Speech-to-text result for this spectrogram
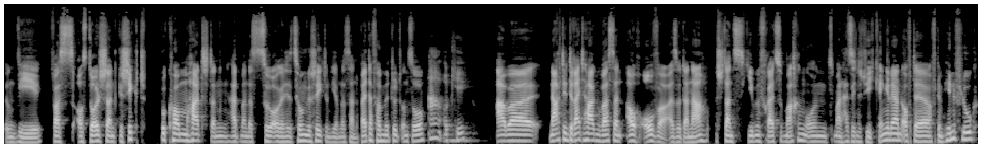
irgendwie was aus Deutschland geschickt bekommen hat, dann hat man das zur Organisation geschickt und die haben das dann weitervermittelt und so. Ah, okay. Aber nach den drei Tagen war es dann auch over. Also danach stand es jedem frei zu machen und man hat sich natürlich kennengelernt auf der, auf dem Hinflug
